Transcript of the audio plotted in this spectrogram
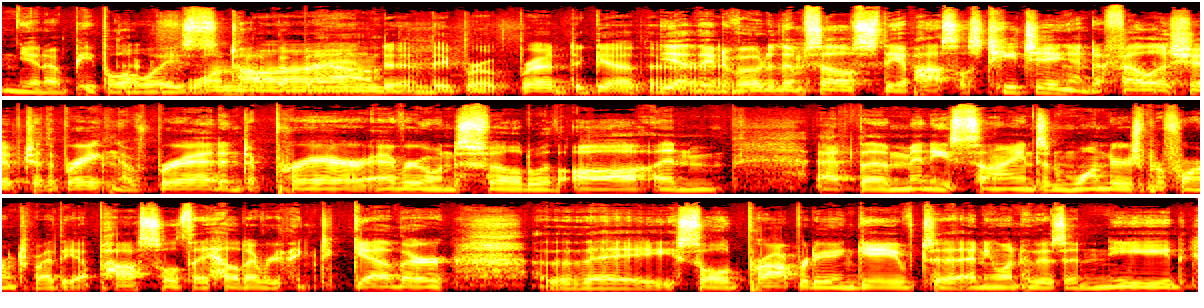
you know people They're always talk about. and they broke bread together. Yeah they devoted themselves to the apostles teaching and to fellowship to the breaking of bread and to prayer. Everyone's filled with awe and at the many signs and wonders performed by the apostles, they held everything together. They sold property and gave to anyone who was in need.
